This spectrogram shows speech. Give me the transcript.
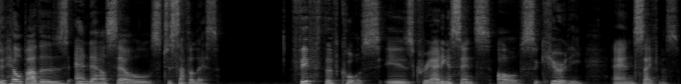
to help others and ourselves to suffer less. Fifth, of course, is creating a sense of security and safeness.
